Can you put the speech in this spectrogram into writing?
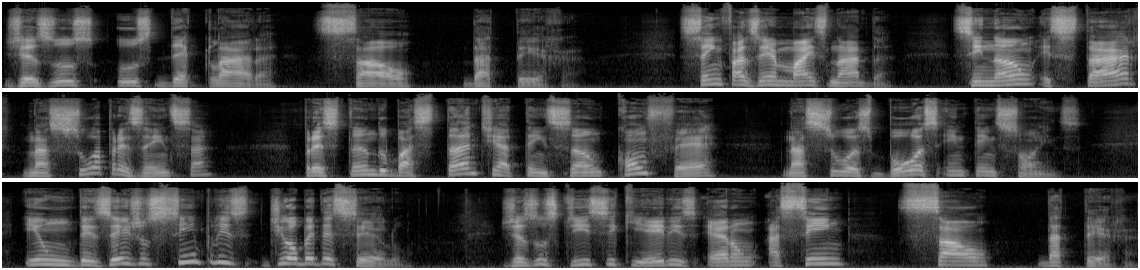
Jesus os declara sal da terra, sem fazer mais nada, senão estar na sua presença, prestando bastante atenção com fé nas suas boas intenções e um desejo simples de obedecê-lo. Jesus disse que eles eram assim sal da terra.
